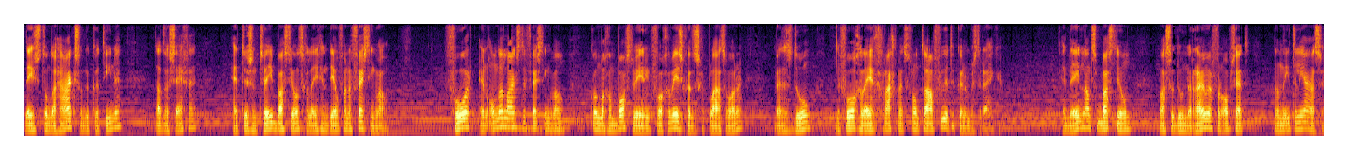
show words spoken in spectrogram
Deze stonden haaks op de kantine, dat wil zeggen het tussen twee bastions gelegen deel van een vestingwal. Voor en onderlangs de vestingwal kon nog een borstwering voor geweerschutters geplaatst worden, met als doel de voorgelegen gracht met frontaal vuur te kunnen bestrijken. Het Nederlandse bastion was zodoende ruimer van opzet dan de Italiaanse.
